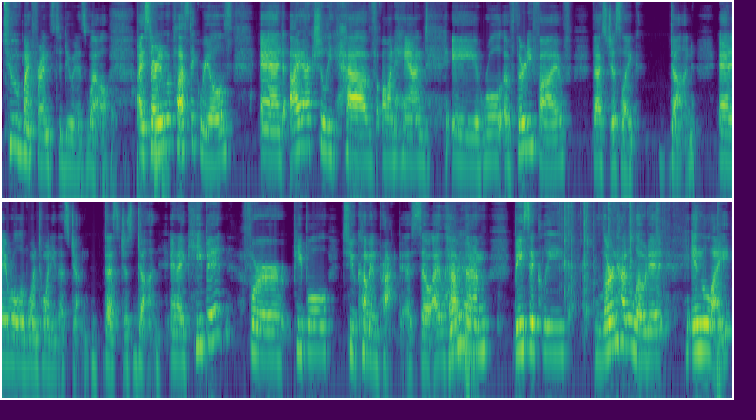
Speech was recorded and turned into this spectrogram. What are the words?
two of my friends to do it as well. I started with plastic reels, and I actually have on hand a roll of 35 that's just like done, and a roll of 120 that's done. That's just done, and I keep it for people to come and practice. So I have yeah. them basically learn how to load it in the light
